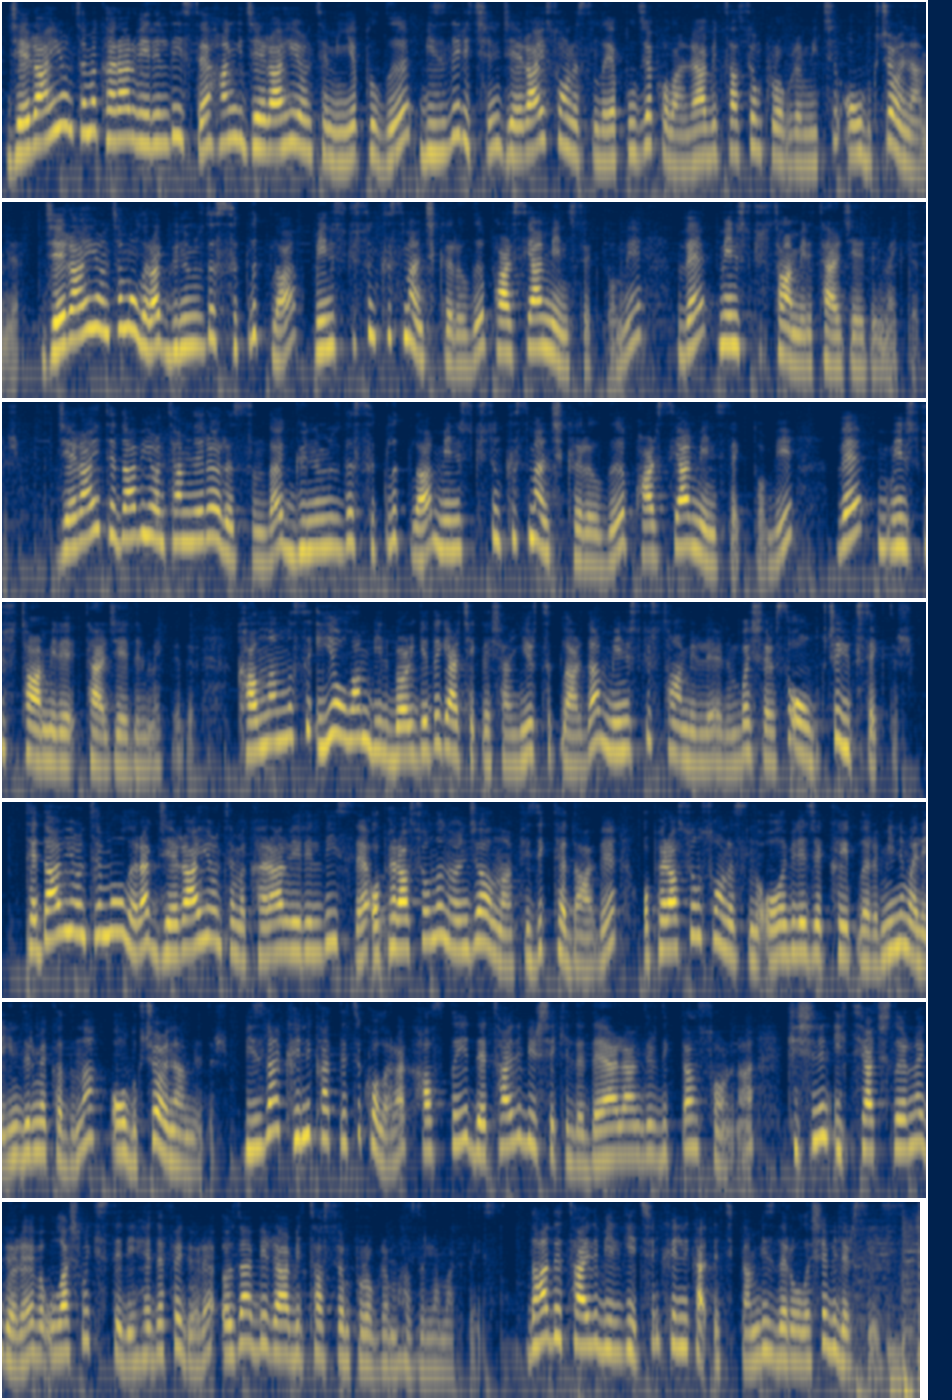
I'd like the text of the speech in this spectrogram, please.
Cerrahi yönteme karar verildiyse hangi cerrahi yöntemin yapıldığı bizler için cerrahi sonrasında yapılacak olan rehabilitasyon programı için oldukça önemli. Cerrahi yöntem olarak günümüzde sıklıkla menisküsün kısmen çıkarıldığı parsiyel menisektomi ve menisküs tamiri tercih edilmektedir. Cerrahi tedavi yöntemleri arasında günümüzde sıklıkla menisküsün kısmen çıkarıldığı parsiyel menisektomi ve menisküs tamiri tercih edilmektedir. Kanlanması iyi olan bir bölgede gerçekleşen yırtıklarda menisküs tamirlerinin başarısı oldukça yüksektir. Tedavi yöntemi olarak cerrahi yönteme karar verildiyse operasyondan önce alınan fizik tedavi operasyon sonrasında olabilecek kayıpları minimale indirmek adına oldukça önemlidir. Bizler klinik atletik olarak hastayı detaylı bir şekilde değerlendirdikten sonra kişinin ihtiyaçlarına göre ve ulaşmak istediği hedefe göre özel bir rehabilitasyon programı hazırlamaktayız. Daha detaylı bilgi için klinik atletikten bizlere ulaşabilirsiniz.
